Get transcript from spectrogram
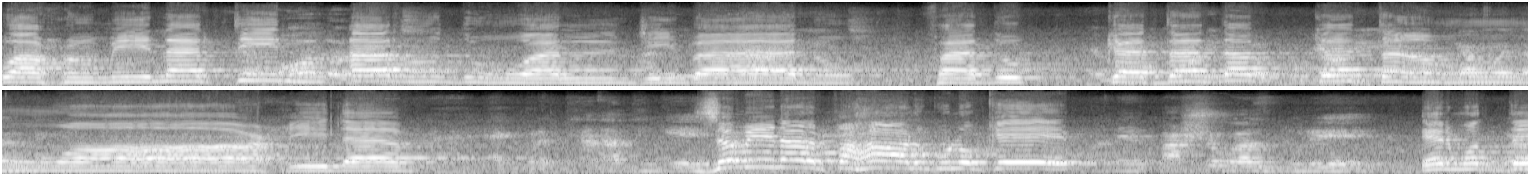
ওয়াহুমিলাতিল আরদু ওয়াল জিবালু ফাদুক্কাতা দাক্কাতান ওয়াহিদা. জমিন আর পাহাড়গুলোকে 500 গজ দূরে এর মধ্যে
